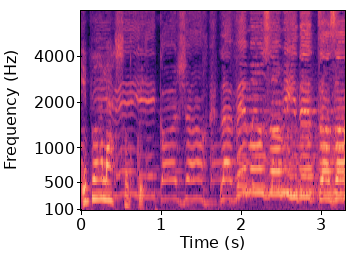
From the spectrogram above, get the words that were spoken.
et pour la santé. mon zami de tan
